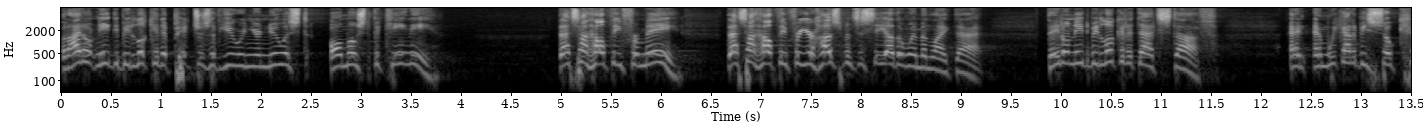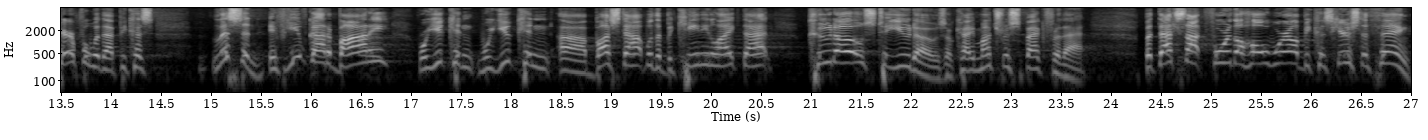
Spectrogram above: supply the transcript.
But I don't need to be looking at pictures of you in your newest almost bikini. That's not healthy for me. That's not healthy for your husbands to see other women like that. They don't need to be looking at that stuff. And, and we got to be so careful with that because, listen, if you've got a body where you can, where you can uh, bust out with a bikini like that, kudos to you, those, okay? Much respect for that. But that's not for the whole world because here's the thing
